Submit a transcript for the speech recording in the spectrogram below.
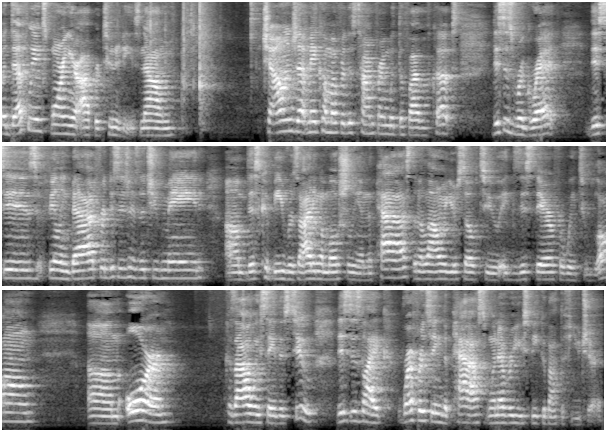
But definitely exploring your opportunities. Now, challenge that may come up for this time frame with the Five of Cups. This is regret. This is feeling bad for decisions that you've made. Um, this could be residing emotionally in the past and allowing yourself to exist there for way too long. Um, or because I always say this too, this is like referencing the past whenever you speak about the future.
